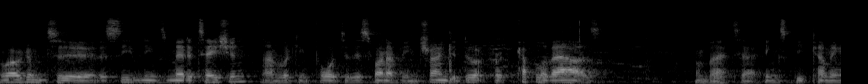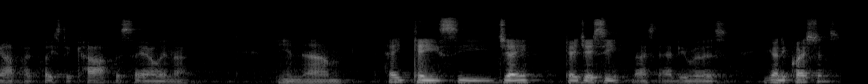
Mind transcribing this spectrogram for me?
Welcome to this evening's meditation. I'm looking forward to this one. I've been trying to do it for a couple of hours, but uh, things keep coming up. I placed a car for sale in a, in um, hey KCJ KJC. Nice to have you with us. You got any questions?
